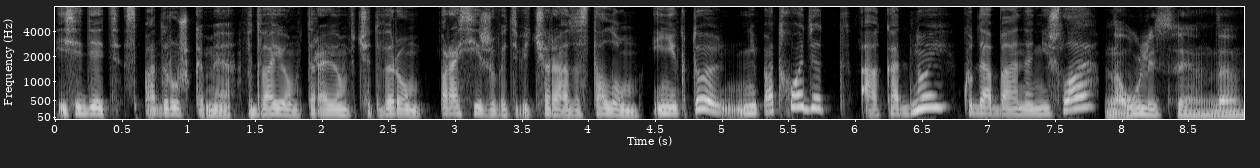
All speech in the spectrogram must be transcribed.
и сидеть с подружками вдвоем, втроем, вчетвером, просиживать вечера за столом, и никто не подходит, а к одной, куда бы она ни шла, На улице, да,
